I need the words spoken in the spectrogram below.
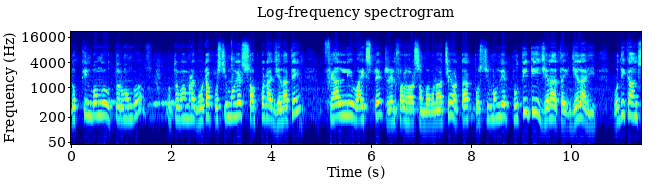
দক্ষিণবঙ্গ, উত্তরবঙ্গ। উত্তরবঙ্গ মানে গোটা পশ্চিমবঙ্গের সবকটা জেলাতেই ফেয়ারলি ওয়াইড স্প্রেড রেনফল হওয়ার সম্ভাবনা আছে। অর্থাৎ পশ্চিমবঙ্গের প্রতিটি জেলাতে, জেলারই অধিকাংশ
